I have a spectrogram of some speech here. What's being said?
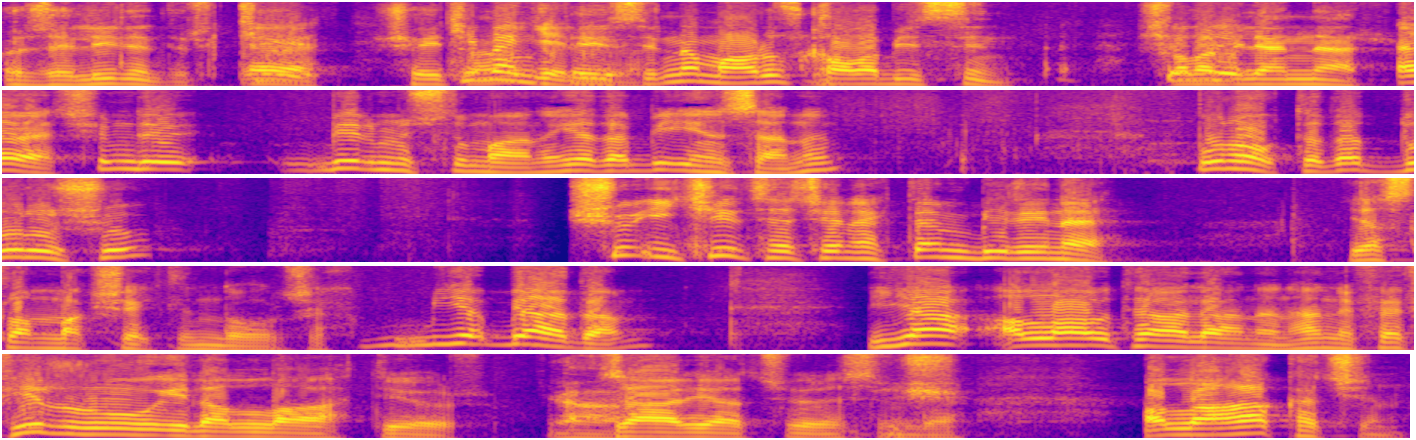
Özelliği nedir? Ki Evet. şeytanın Kime geliyor? tesirine maruz kalabilsin. Şimdi- Kalabilenler. Evet şimdi bir Müslümanın ya da bir insanın bu noktada duruşu şu iki seçenekten birine yaslanmak şeklinde olacak. Bir, bir adam ya Allahu Teala'nın hani fefirru ilallah diyor Ya. Zariyat suresinde. Allah'a kaçın.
